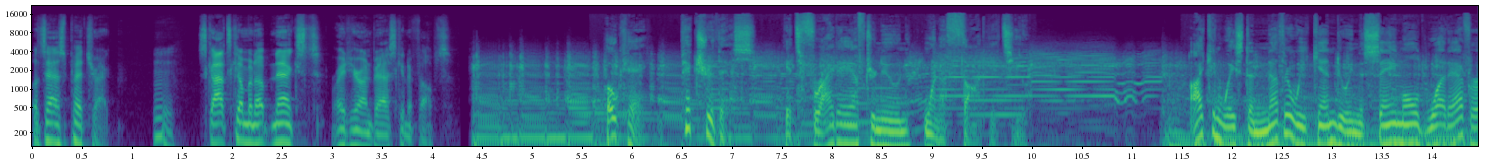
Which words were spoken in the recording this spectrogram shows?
Let's ask Petrak. Hmm. Scott's coming up next, right here on Baskin and Phelps. Okay, picture this. It's Friday afternoon when a thought hits you. I can waste another weekend doing the same old whatever,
